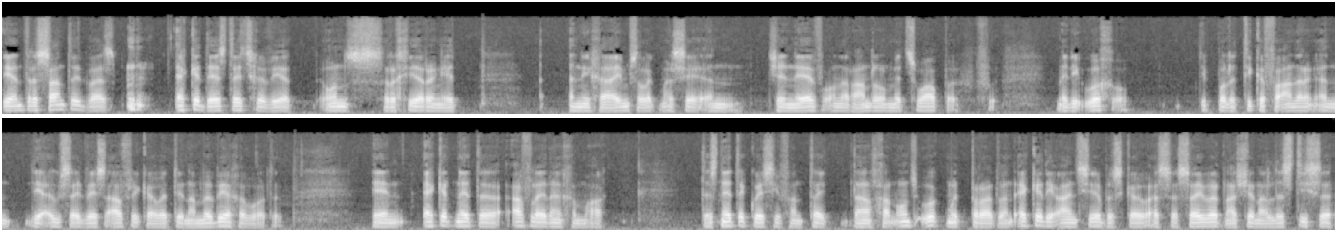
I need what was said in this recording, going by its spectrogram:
die interessantheid was ek het destyds geweet ons regering het in die geheim sal ek maar sê in Genève onderhandel met Swapo met die oog op die politieke verandering in die ou Suidwes-Afrika wat toe Namibië geword het. En ek het net 'n afleiding gemaak. Dis net 'n kwessie van tyd. Dan gaan ons ook moet praat want ek het die ANC beskou as 'n suiwer nasionalistiese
